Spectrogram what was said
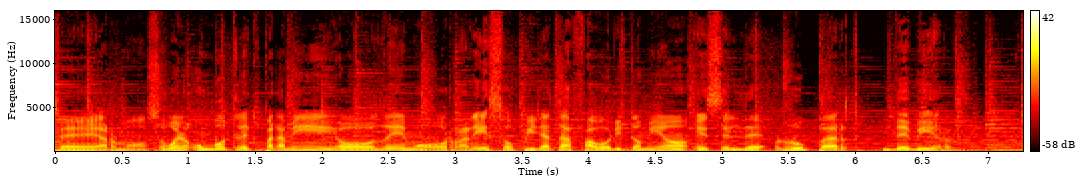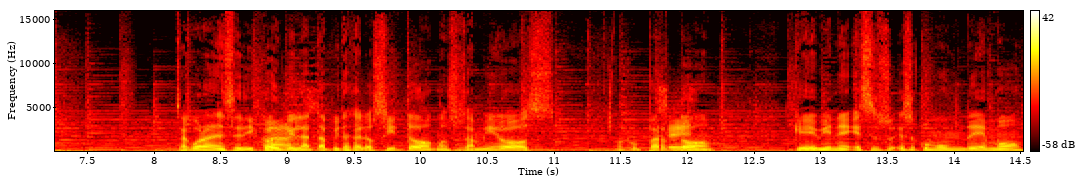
Sí, hermoso. Bueno, un bootleg para mí, o demo, o rareza, o pirata favorito mío, es el de Rupert De Beer. ¿Se acuerdan de ese disco? el Ah, que en la tapita está el osito con sus amigos? Ruperto. Que viene, ese es- eso es como un demo,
